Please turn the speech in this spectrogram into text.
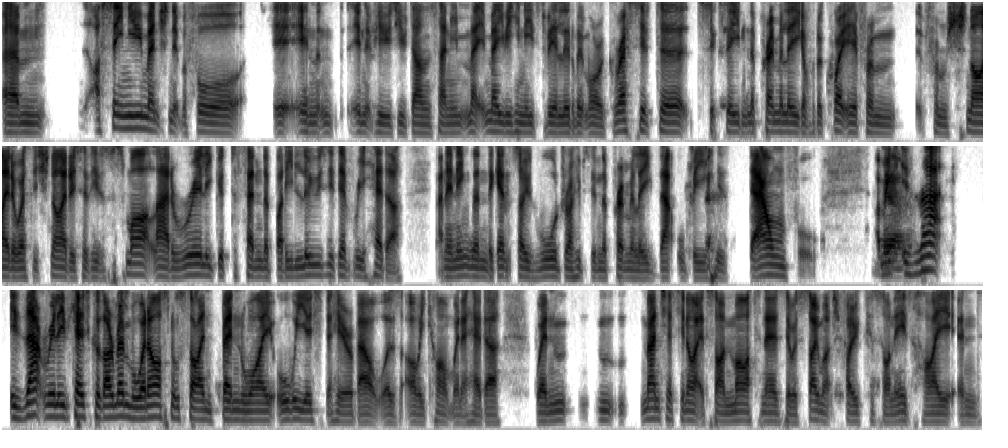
um, i've seen you mention it before in interviews you've done saying maybe he needs to be a little bit more aggressive to succeed in the Premier League. I've got a quote here from from Sneijder, Wesley Sneijder, who says he's a smart lad, a really good defender, but he loses every header. And in England, against those wardrobes in the Premier League, that will be his downfall. I mean, yeah. is that is that really the case? Because I remember when Arsenal signed Ben White, all we used to hear about was, oh, he can't win a header. When M- Manchester United signed Martinez, there was so much focus on his height, and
